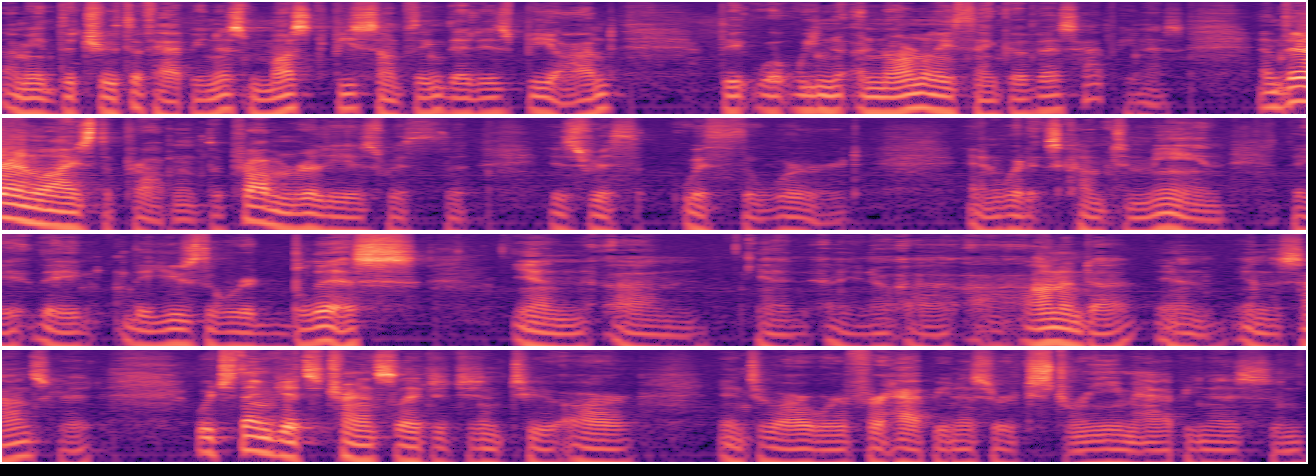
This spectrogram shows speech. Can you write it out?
I mean, the truth of happiness must be something that is beyond the, what we normally think of as happiness, and therein lies the problem. The problem really is with the is with with the word, and what it's come to mean. They they they use the word bliss in um, in you know uh, ananda in in the Sanskrit, which then gets translated into our into our word for happiness or extreme happiness and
